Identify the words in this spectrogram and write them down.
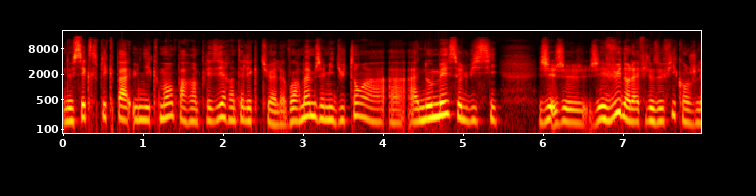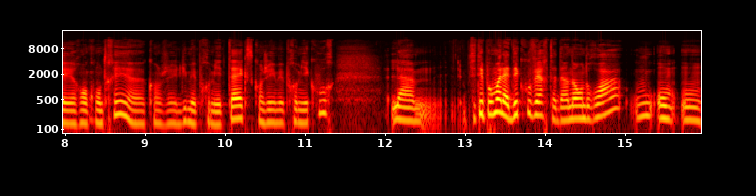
ne s'explique pas uniquement par un plaisir intellectuel, voire même j'ai mis du temps à, nommer celui-ci. J'ai vu dans la philosophie, quand je l'ai rencontré, euh, quand j'ai lu mes premiers textes, quand j'ai eu mes premiers cours, c'était pour moi la découverte d'un endroit où on,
